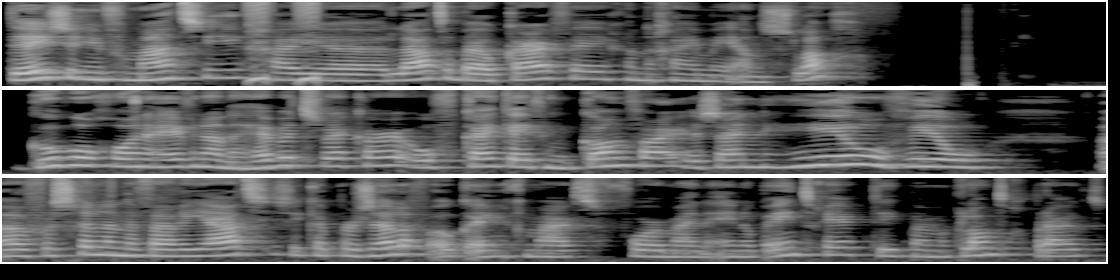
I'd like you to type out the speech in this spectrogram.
Deze informatie ga je later bij elkaar vegen en dan ga je mee aan de slag. Google gewoon even naar de habit tracker of kijk even in Canva. Er zijn heel veel uh, verschillende variaties. Ik heb er zelf ook een gemaakt voor mijn 1 op 1 traject die ik bij mijn klanten gebruik.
